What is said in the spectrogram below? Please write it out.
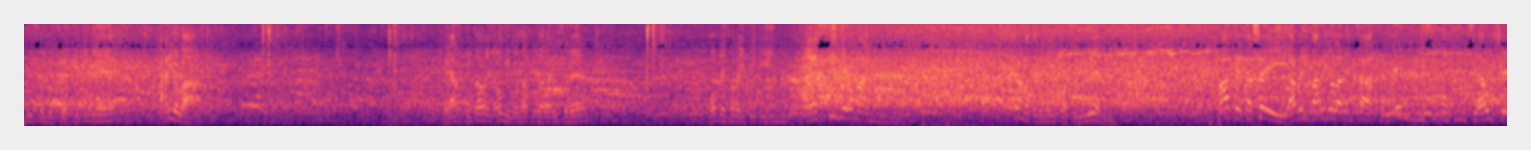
Luze, luze, tikinek. Barriola. Behartuta, baina ongi moldatu da berriz ere. Botez orain titin. Ezin eraman. Eramateko modukoa zirudien. Bat eta sei, Abel Barriolaren zat, lehen biziko kintze hause.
